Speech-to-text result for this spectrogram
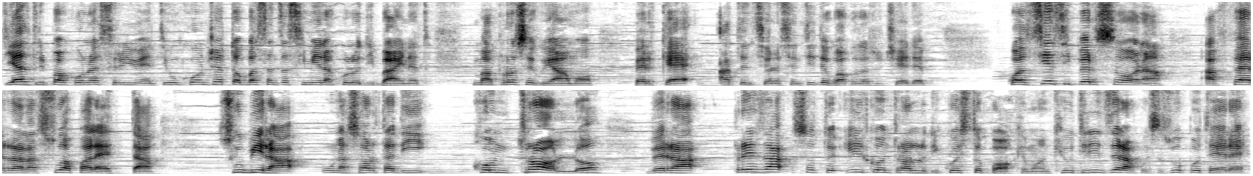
di altri Pokémon esseri viventi. Un concetto abbastanza simile a quello di Bynet. Ma proseguiamo perché, attenzione, sentite qua cosa succede. Qualsiasi persona afferra la sua paletta subirà una sorta di controllo, verrà presa sotto il controllo di questo Pokémon che utilizzerà questo suo potere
